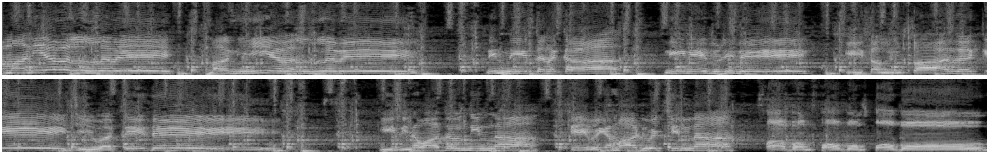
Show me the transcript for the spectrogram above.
ಮನಿಯರಲ್ಲವೇ? ಮನಿಯರಲ್ಲವೇ? ನಿನ್ನೆ ತನಕ ನೀನೇ ದುಡಿದೆ, ಈ ಸಂಸಾರಕ್ಕೆ ಜೀವತೆದೆ ಈ ದಿನವಾದರೂ ನಿನ್ನ ಸೇವೆಯ ಮಾಡುವೆ ಚಿನ್ನ, ಪಾಬಂ ಪಾಬಂ ಪಾಬಂ.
